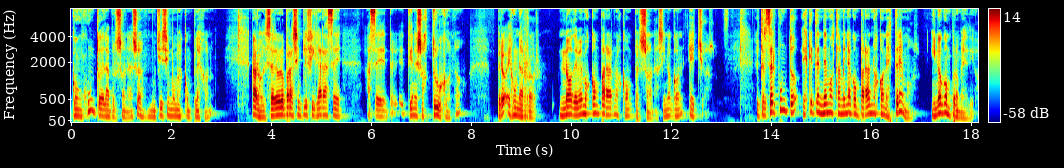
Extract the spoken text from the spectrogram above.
conjunto de la persona, eso es muchísimo más complejo, ¿no? Claro, el cerebro para simplificar hace, hace, tiene esos trucos, ¿no? Pero es un error. No debemos compararnos con personas, sino con hechos. El tercer punto es que tendemos también a compararnos con extremos y no con promedios.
